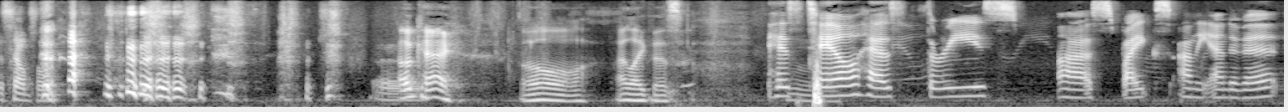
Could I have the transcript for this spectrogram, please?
That's helpful. Okay. Oh, I like this. His Hmm. tail has three uh, spikes on the end of it.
